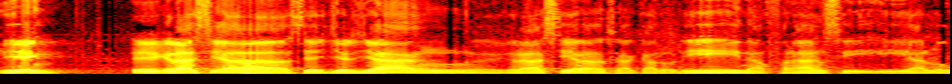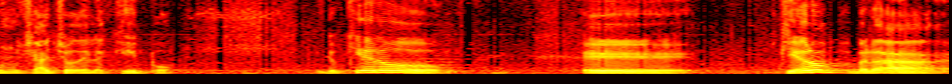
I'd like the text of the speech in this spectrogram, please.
Bien, eh, gracias eh, Yerjan, eh, gracias a Carolina, a Francis y a los muchachos del equipo. Yo quiero, quiero, ¿verdad?,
